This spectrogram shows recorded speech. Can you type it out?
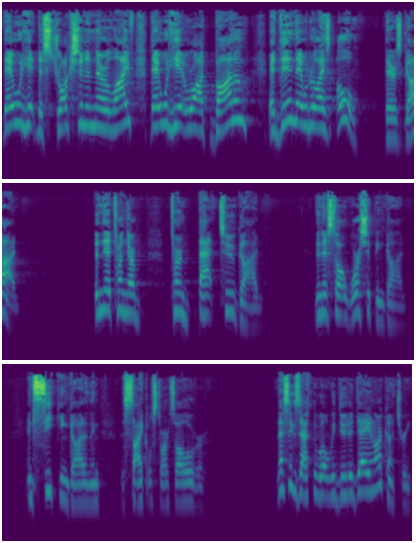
They would hit destruction in their life. They would hit rock bottom. And then they would realize, oh, there's God. Then they turn their, turn back to God. Then they start worshiping God and seeking God. And then the cycle starts all over. That's exactly what we do today in our country.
